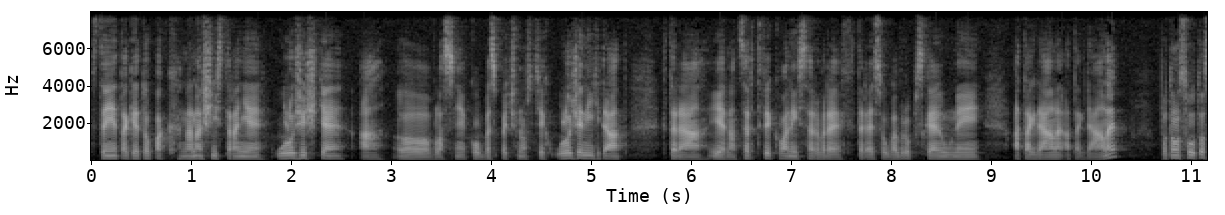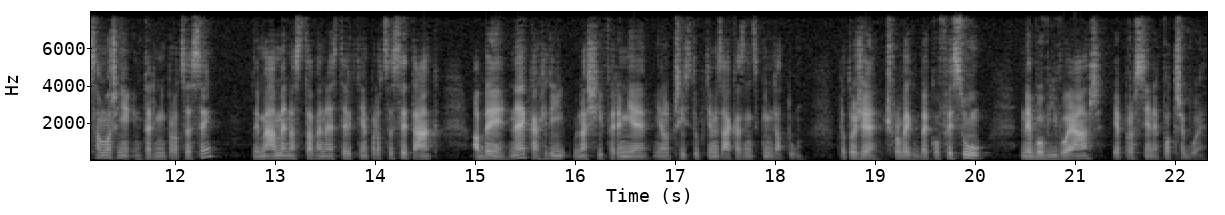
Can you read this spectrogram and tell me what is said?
Stejně tak je to pak na naší straně úložiště a e, vlastně jako bezpečnost těch uložených dat, která je na certifikovaných serverech, které jsou v Evropské unii a tak dále a tak dále. Potom jsou to samozřejmě interní procesy, kdy máme nastavené striktně procesy tak, aby ne každý v naší firmě měl přístup k těm zákaznickým datům. Protože člověk v back officeu nebo vývojář je prostě nepotřebuje.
